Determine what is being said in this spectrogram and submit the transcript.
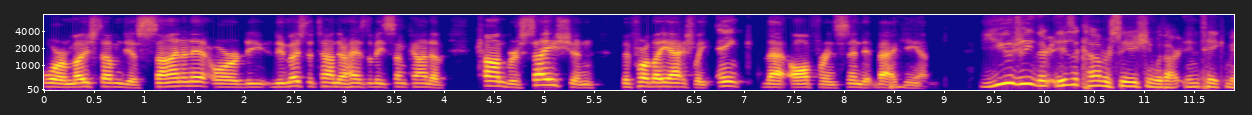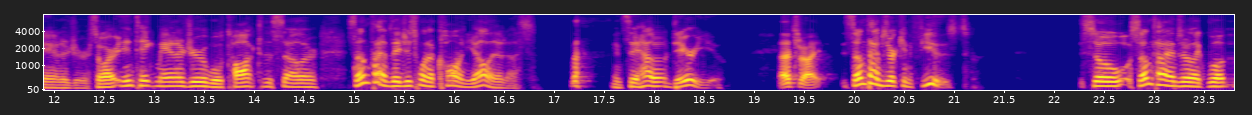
Or are most of them just signing it? Or do, you, do most of the time there has to be some kind of conversation before they actually ink that offer and send it back in? Usually there is a conversation with our intake manager. So our intake manager will talk to the seller. Sometimes they just want to call and yell at us and say, How dare you? That's right. Sometimes they're confused. So sometimes they're like, Well,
